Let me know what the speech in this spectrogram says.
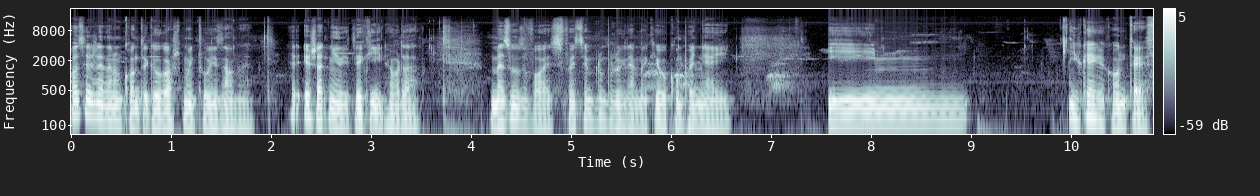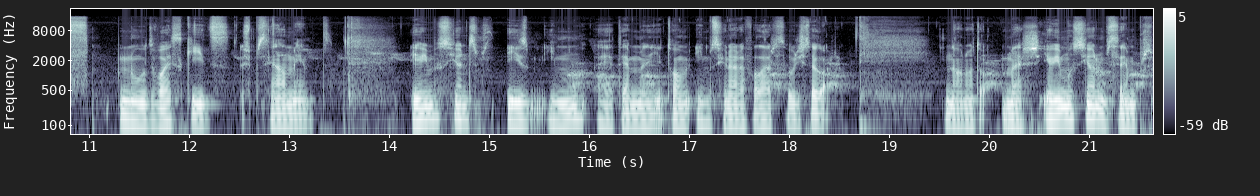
vocês já deram conta que eu gosto muito de televisão, não é? Eu já tinha dito aqui, na verdade. Mas o The Voice foi sempre um programa que eu acompanhei e. E o que é que acontece? No The Voice Kids, especialmente, eu emociono emo, é, até me estou a emocionar a falar sobre isto agora. Não, não estou. Mas eu emociono-me sempre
